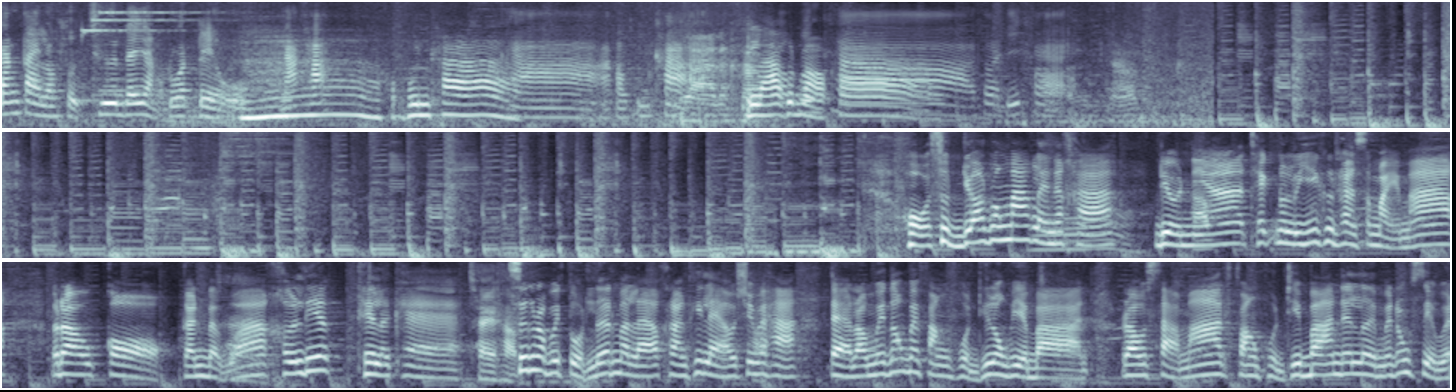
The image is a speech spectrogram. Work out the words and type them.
ร่างกายเราสดชื่นได้อย่างรวดเร็วนะคะ อ่าขอบคุณค่ะ ค่ะ ขอบคุณค่ะลานะครับลาคุณหมอค่ะ สวัสดีค่ะ ขอบคุณครับโห สุดยอดมาก ๆ เลยนะคะ โอ้ เดี๋ยวนี้เทคโนโลยีคือทันสมัยมาก เรากรอกกันแบบว่าใช่เขาเรียกเทเลแคร์ใช่ครับซึ่งเราไปตรวจเลือดมาแล้วครั้งที่แล้วใช่ไหมคะ แต่เราไม่ต้องไปฟังผลที่โรงพยาบาล เราสามารถฟังผลที่บ้านได้เลย ไม่ต้องเสียเว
